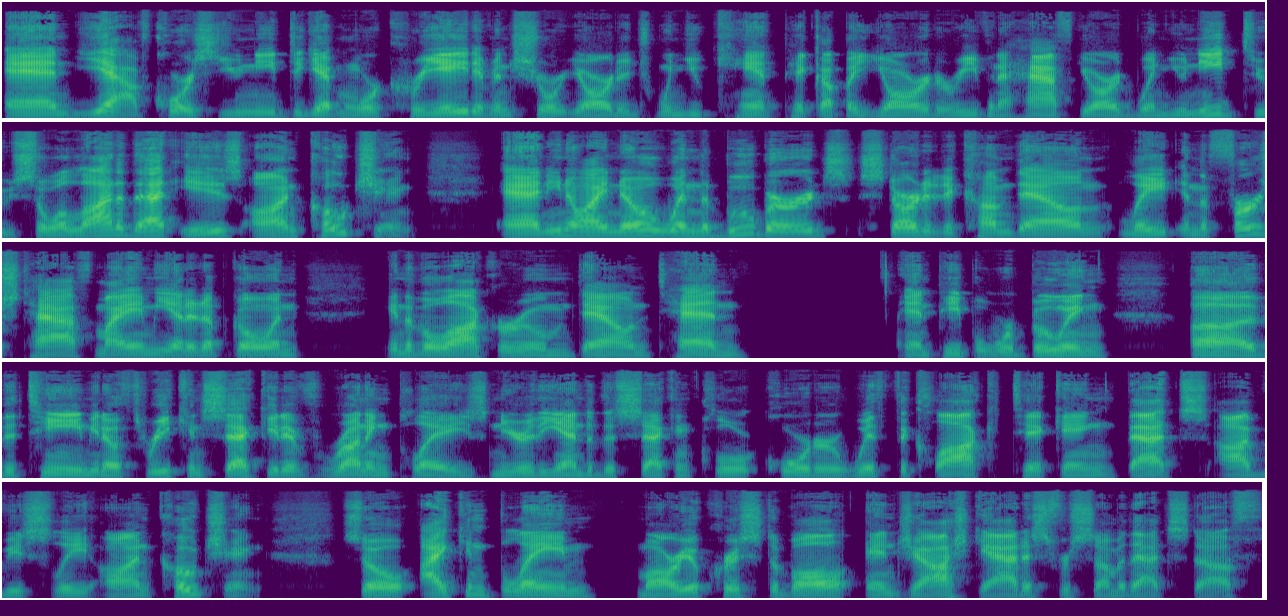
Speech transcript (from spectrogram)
And yeah, of course, you need to get more creative in short yardage when you can't pick up a yard or even a half yard when you need to. So a lot of that is on coaching. And, you know, I know when the Boo Birds started to come down late in the first half, Miami ended up going into the locker room down 10, and people were booing uh, the team. You know, three consecutive running plays near the end of the second quarter with the clock ticking. That's obviously on coaching. So I can blame Mario Cristobal and Josh Gattis for some of that stuff,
